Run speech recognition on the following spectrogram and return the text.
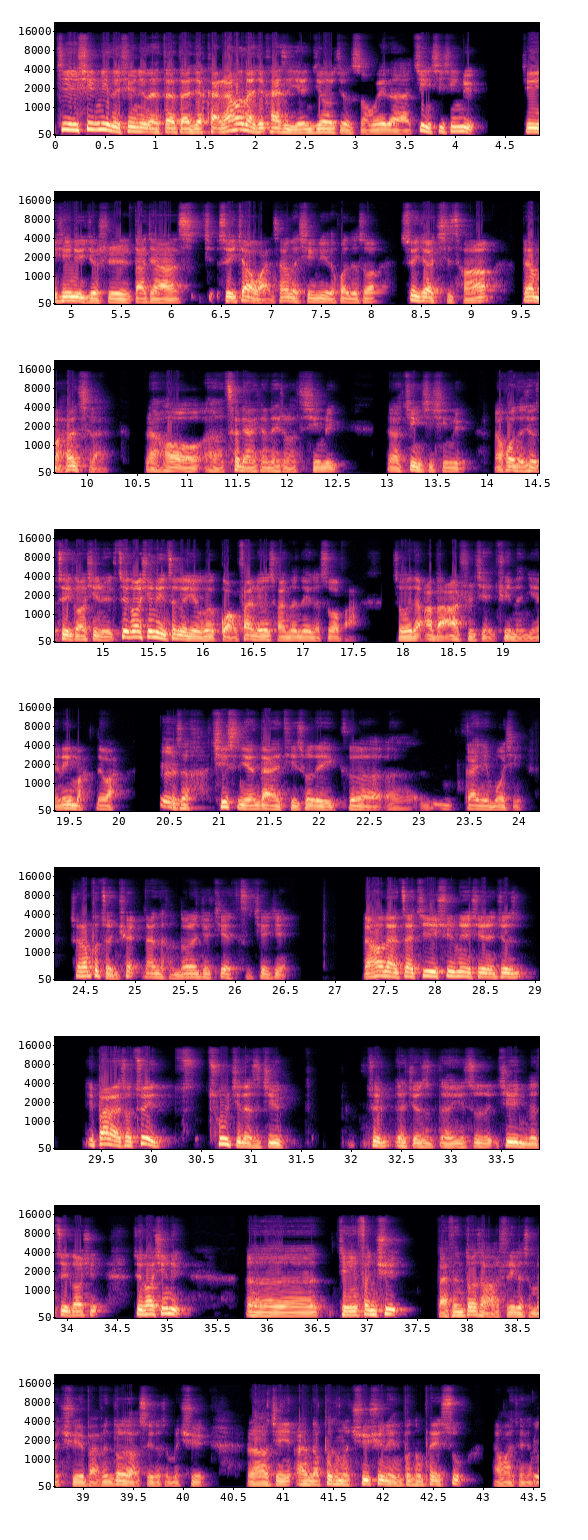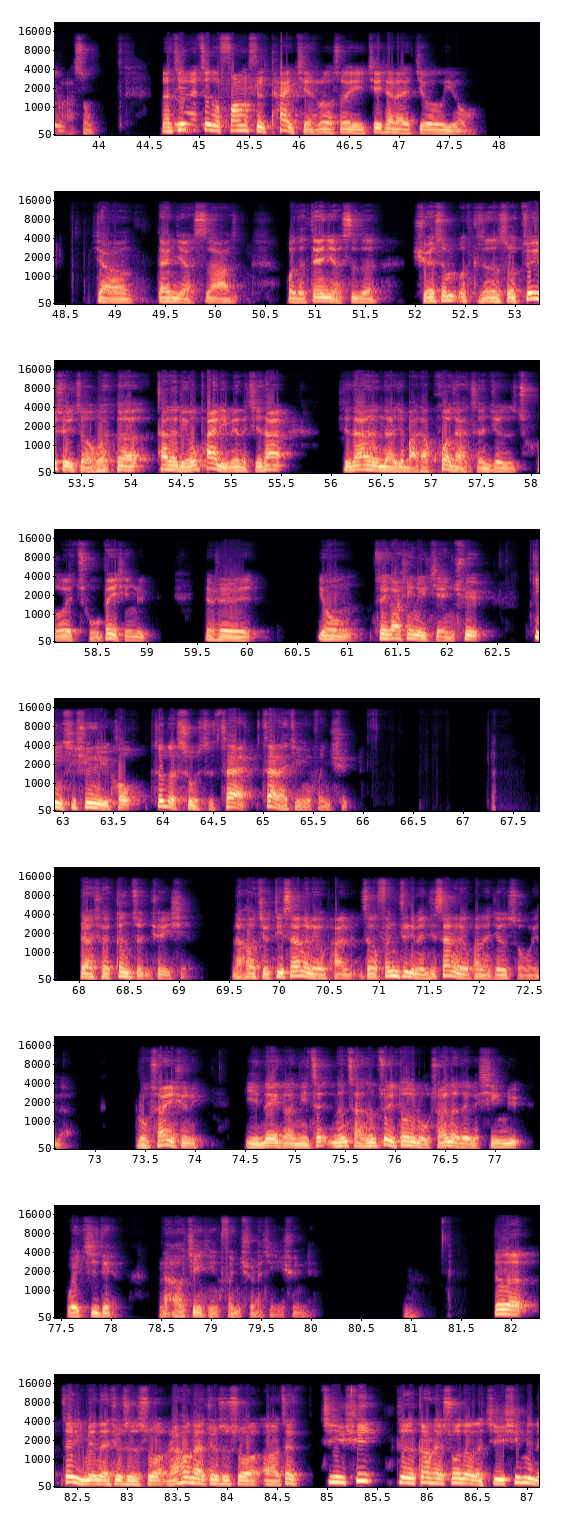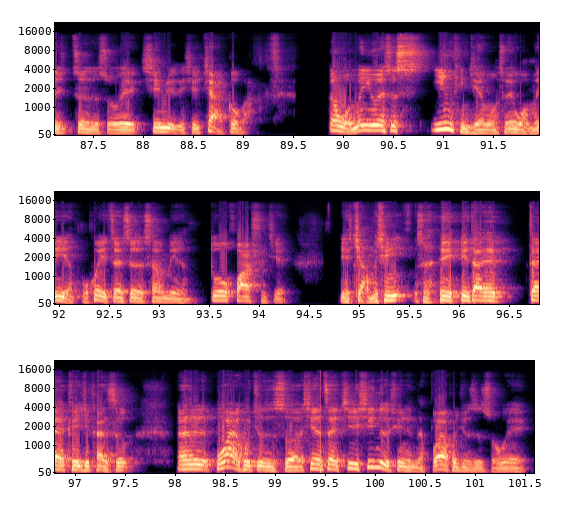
基于心率的训练呢，带大家看，然后呢就开始研究，就是所谓的静息心率。静息心率就是大家睡觉晚上的心率，或者说睡觉起床不要马上起来，然后呃测量一下那种心率，呃近期心率。那或者就是最高心率，最高心率这个有个广泛流传的那个说法，所谓的二百二十减去你的年龄嘛，对吧？这是七十年代提出的一个呃概念模型，虽然不准确，但是很多人就借此借鉴。然后呢，在基于训练训练就是。一般来说，最初级的是基于最呃，就是等于是基于你的最高心最高心率，呃，进行分区，百分多少是一个什么区，百分多少是一个什么区，然后进行按照不同的区训练不同配速来完成一个马拉松。那因为这个方式太简陋，所以接下来就有像丹尼尔斯啊，或者丹尼尔斯的学生，可能说追随者或者他的流派里面的其他其他人呢，就把它扩展成就是所谓储备心率。就是用最高心率减去近期心率以后，这个数值再再来进行分区，这样会更准确一些。然后就第三个流派，这个分支里面第三个流派呢，就是所谓的乳酸心率，以那个你这能产生最多的乳酸的这个心率为基点，然后进行分区来进行训练。嗯，这个这里面呢，就是说，然后呢，就是说，呃，在基于心，就是刚才说到的基于心率的这个所谓心率的一些架构吧。那我们因为是音频节目，所以我们也不会在这上面多花时间，也讲不清，所以大家大家可以去看书。但是不外乎就是说，现在在基于新的训练呢，不外乎就是所谓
